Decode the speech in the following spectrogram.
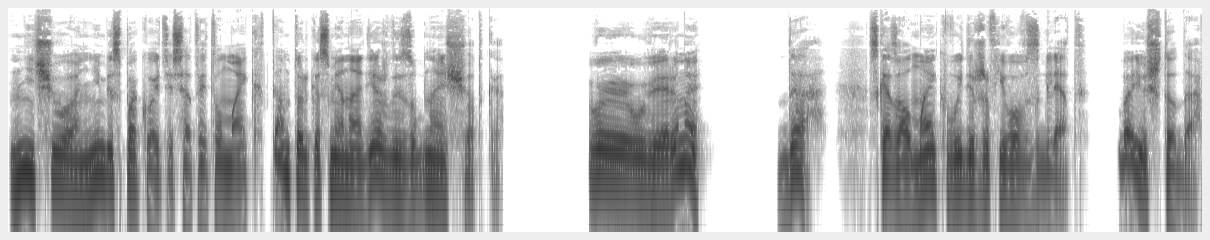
«Ничего, не беспокойтесь», — ответил Майк. «Там только смена одежды и зубная щетка. «Вы уверены?» «Да», — сказал Майк, выдержав его взгляд. «Боюсь, что да».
